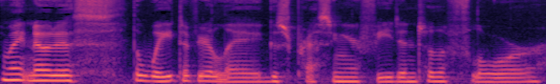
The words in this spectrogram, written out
You might notice the weight of your legs pressing your feet into the floor.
